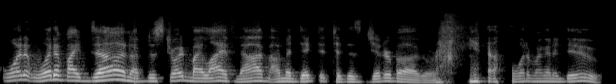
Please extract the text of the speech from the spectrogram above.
What, what have I done? I've destroyed my life. Now I'm, I'm addicted to this jitterbug or, you know, what am I going to do?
